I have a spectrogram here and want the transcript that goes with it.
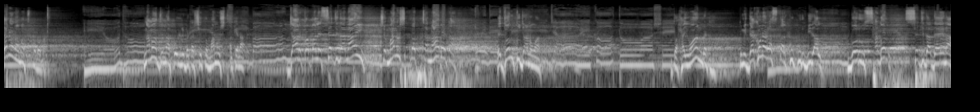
কেন নামাজ পড়ো না? নামাজ না পড়লে বেটা সে তো মানুষ থাকে না। যার কপালে সেজদা নাই, সে মানুষের বাচ্চা না বেটা। এ জন্তু জানোয়ার। তো হাইওয়ান বেটা, তুমি দেখো না রাস্তার কুকুর, বিড়াল, গরু, ছাগল, সেজদা দেয় না।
